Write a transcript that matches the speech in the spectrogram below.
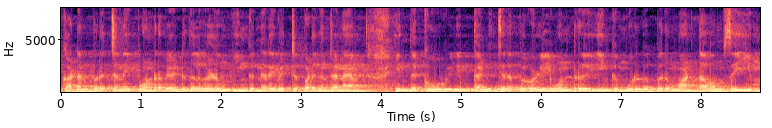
கடன் பிரச்சனை போன்ற வேண்டுதல்களும் இங்கு நிறைவேற்றப்படுகின்றன. இந்த கோவிலின் தனிச்சிறப்புகளில் ஒன்று இங்கு முருகப்பெருமான் தவம் செய்யும்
